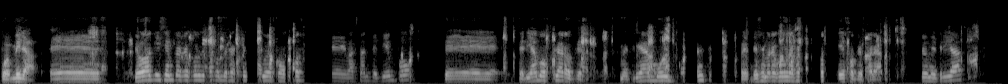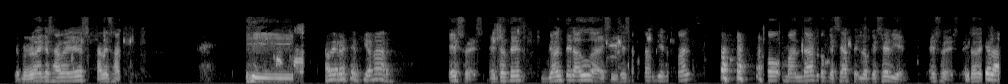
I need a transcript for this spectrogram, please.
Pues mira, eh, yo aquí siempre recuerdo una conversación que tuve con José bastante tiempo, que teníamos claro que la geometría es muy importante, pero yo siempre recuerdo una frase que dijo que para geometría lo primero que hay que saber es saber salir. Y Saber recepcionar. eso es. Entonces, yo ante la duda de si se sabe bien o mal, puedo mandar lo que se hace, lo que sé bien. Eso es. Entonces, De las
